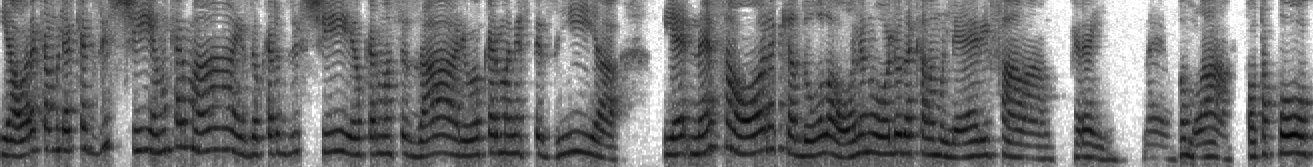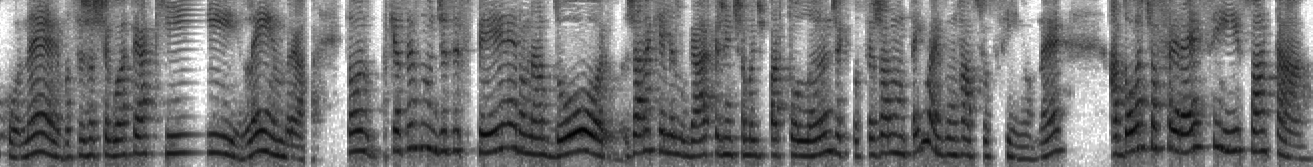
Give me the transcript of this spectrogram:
E a hora que a mulher quer desistir, eu não quero mais, eu quero desistir, eu quero uma cesárea, eu quero uma anestesia. E é nessa hora que a doula olha no olho daquela mulher e fala: peraí, né, vamos lá, falta pouco, né? Você já chegou até aqui, lembra? Então, porque às vezes no desespero, na dor, já naquele lugar que a gente chama de partolândia, que você já não tem mais um raciocínio, né? A doula te oferece isso, ah, tá,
